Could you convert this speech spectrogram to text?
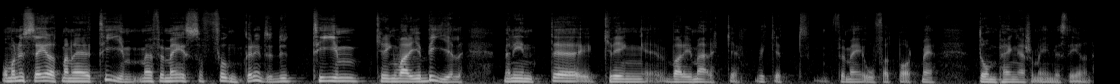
om man nu säger att man är ett team, men för mig så funkar det inte. Du är team kring varje bil, men inte kring varje märke, vilket för mig är ofattbart med de pengar som är investerade.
